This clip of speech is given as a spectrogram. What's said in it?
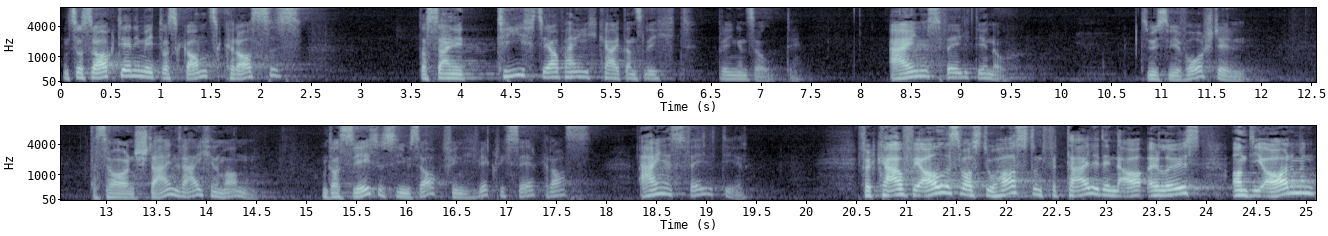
Und so sagte er ihm etwas ganz Krasses, das seine tiefste Abhängigkeit ans Licht bringen sollte. Eines fehlt dir noch. Das müssen wir vorstellen. Das war ein steinreicher Mann. Und was Jesus ihm sagt, finde ich wirklich sehr krass. Eines fehlt dir. Verkaufe alles, was du hast und verteile den Erlös an die Armen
